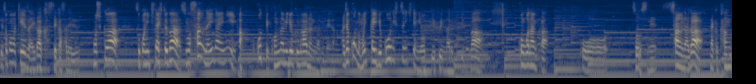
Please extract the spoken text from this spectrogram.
でそこの経済が活性化される。もしくはそこに来た人がそのサウナ以外にあここってこんな魅力があるんだみたいな。あじゃあ今度もう一回旅行に普通に来てみようっていう風になるっていうのが今後なんかこうそうですね。サウナがなんか観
